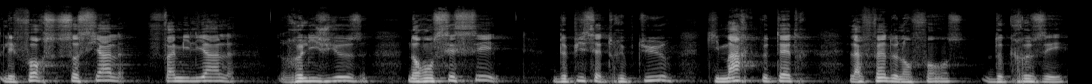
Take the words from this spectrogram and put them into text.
les forces sociales, familiales, religieuses n'auront cessé depuis cette rupture qui marque peut-être la fin de l'enfance de creuser,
